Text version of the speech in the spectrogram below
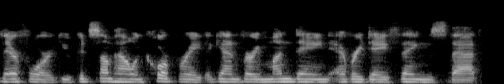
therefore, you could somehow incorporate, again, very mundane, everyday things that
